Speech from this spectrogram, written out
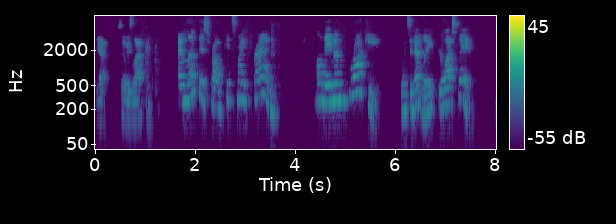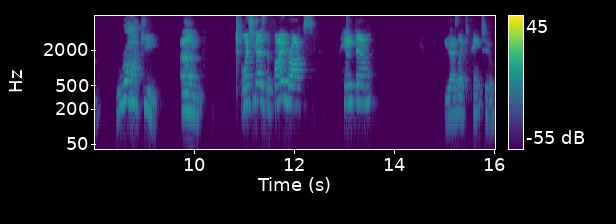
Yeah, so he's laughing. I love this rock. It's my friend. I'll name him Rocky. Coincidentally, your last name. Rocky. Um, I want you guys to find rocks, paint them. You guys like to paint too.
